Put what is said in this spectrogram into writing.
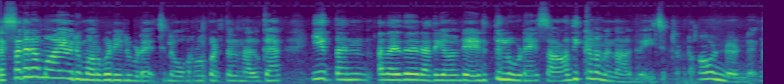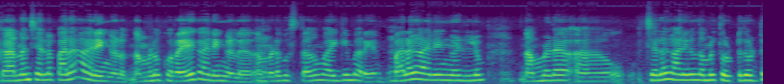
രസകരമായ ഒരു മറുപടിയിലൂടെ ചില ഓർമ്മപ്പെടുത്തൽ നൽകാൻ ഈ തൻ അതായത് രാധികാവിന്റെ എഴുത്തിലൂടെ സാധിക്കണമെന്ന് ആഗ്രഹിച്ചിട്ടുണ്ടോ. ഉണ്ട് ഉണ്ട്. കാരണം ചില പല കാര്യങ്ങളും നമ്മൾ കുറെ കാര്യങ്ങൾ നമ്മുടെ പുസ്തകം വായിക്കുമ്പോൾ അറിയാം. പല കാര്യങ്ങളിലും നമ്മുടെ ചില കാര്യങ്ങൾ നമ്മൾ തൊട്ട് തൊട്ട്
